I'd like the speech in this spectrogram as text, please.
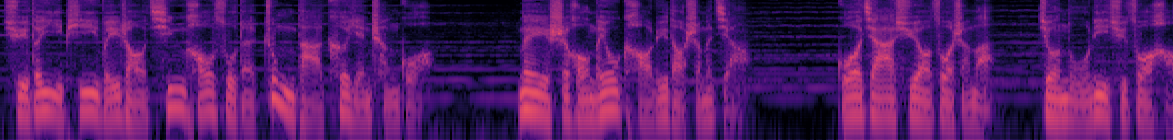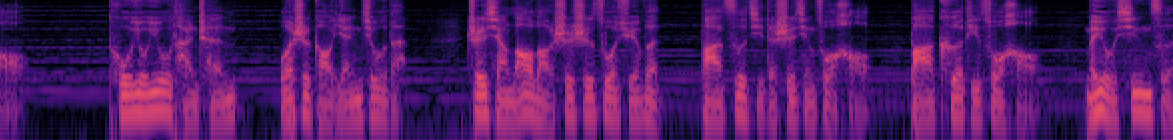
取得一批围绕青蒿素的重大科研成果。那时候没有考虑到什么奖，国家需要做什么就努力去做好。屠呦呦坦陈：“我是搞研究的，只想老老实实做学问，把自己的事情做好，把课题做好，没有心思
